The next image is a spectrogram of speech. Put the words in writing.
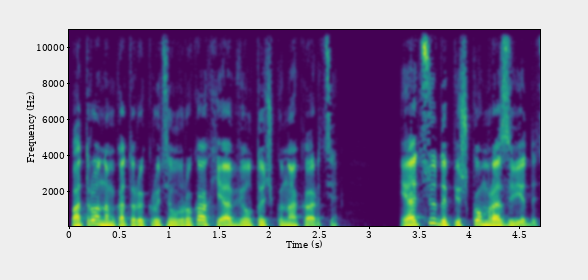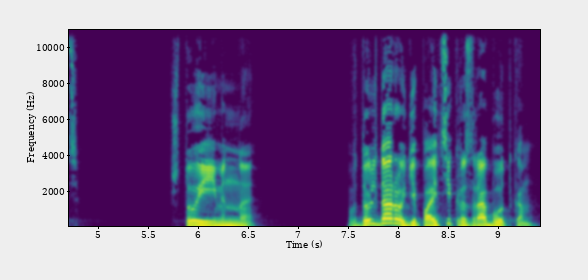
Патроном, который крутил в руках, я обвел точку на карте. И отсюда пешком разведать. Что именно? Вдоль дороги пойти к разработкам.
